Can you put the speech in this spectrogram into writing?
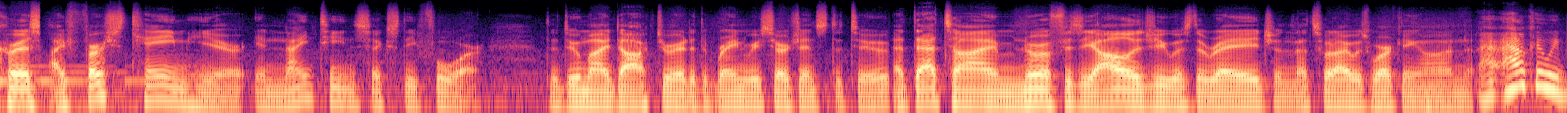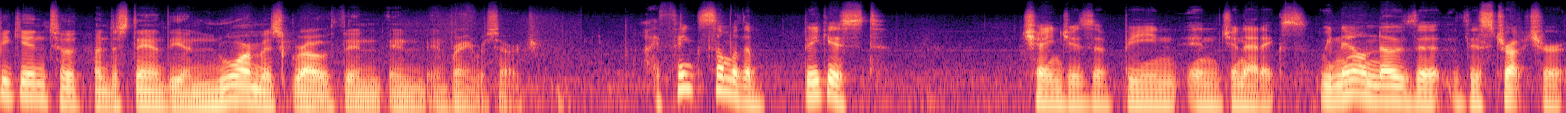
Chris, I first came here in 1964 to do my doctorate at the Brain Research Institute. At that time, neurophysiology was the rage, and that's what I was working on. How can we begin to understand the enormous growth in, in, in brain research? I think some of the biggest changes have been in genetics. We now know the, the structure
